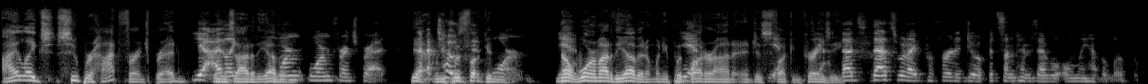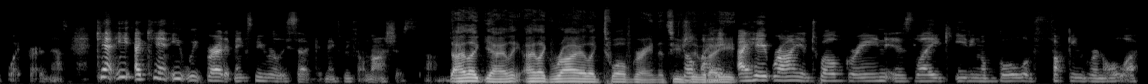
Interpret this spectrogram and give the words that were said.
I like super hot French bread. Yeah, I like out of the oven. warm, warm French bread. Yeah, Not when you put toasted, fucking- warm. No, Yeah. warm out of the oven, and when you put Yeah. butter on it, it's just Yeah, fucking crazy. that's that's what I prefer to do it. But sometimes I will only have a loaf of white bread in the house. Can't eat. I can't eat wheat bread. It makes me really sick. It makes me feel nauseous. Um, I like yeah, I like I like rye. I like twelve grain. That's usually no, what I, I, hate, eat. I hate rye and twelve grain is like eating a bowl of fucking granola.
